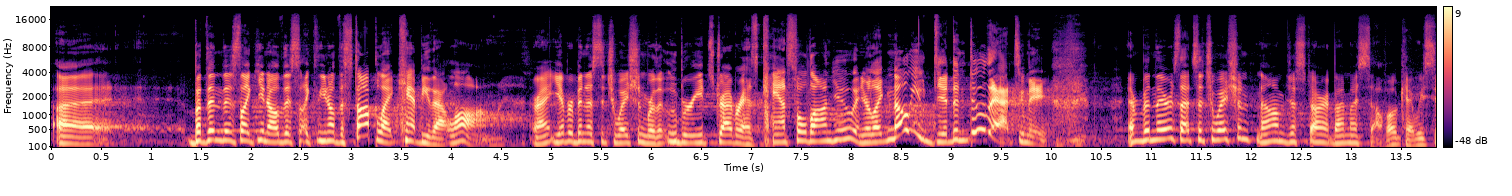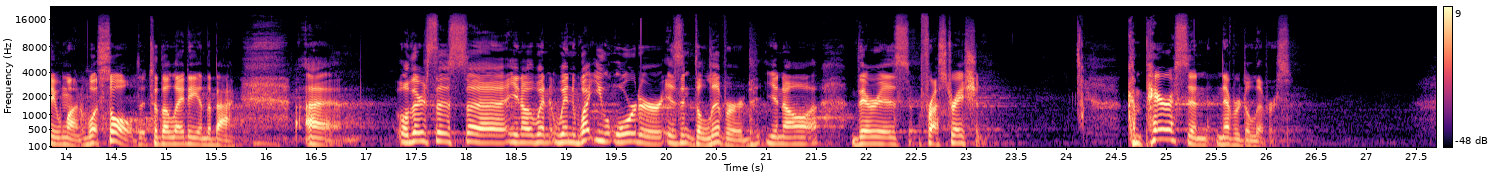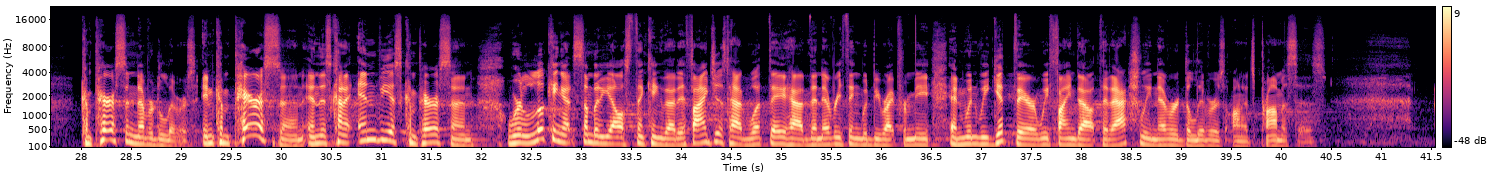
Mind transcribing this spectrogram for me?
uh, but then there's like, you know, this like, you know, the stoplight can't be that long, right? You ever been in a situation where the Uber Eats driver has canceled on you and you're like, no, you didn't do that to me. Ever been there? Is that situation? No, I'm just all right by myself. Okay, we see one. What sold to the lady in the back? Uh, well, there's this, uh, you know, when, when what you order isn't delivered, you know, there is frustration. Comparison never delivers. Comparison never delivers. In comparison, in this kind of envious comparison, we're looking at somebody else thinking that if I just had what they had, then everything would be right for me. And when we get there, we find out that actually never delivers on its promises.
